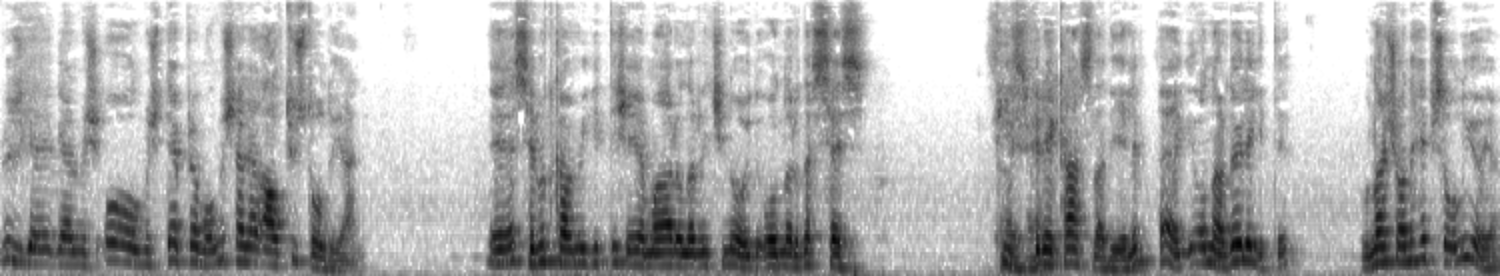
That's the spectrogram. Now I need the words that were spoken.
rüzgar gelmiş o olmuş deprem olmuş helak alt üst oldu yani. E Semut kavmi gitti şeye mağaraların içine oydu. Onları da ses tiz frekansla diyelim. He, onlar da öyle gitti. Bunlar şu anda hepsi oluyor ya.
